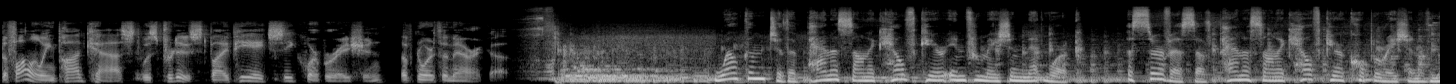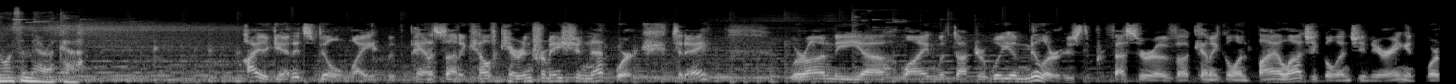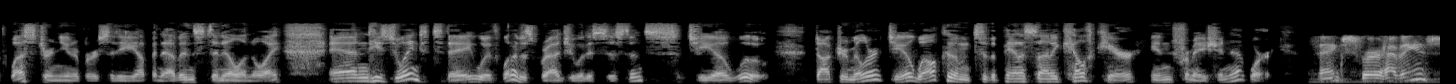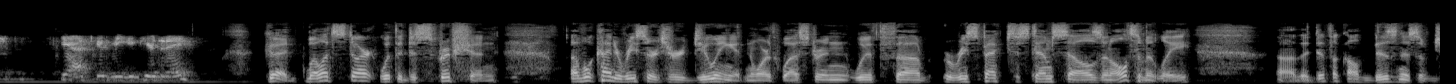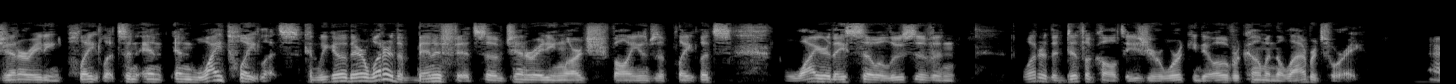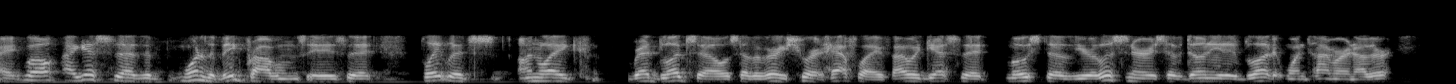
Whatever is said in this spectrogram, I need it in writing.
The following podcast was produced by PHC Corporation of North America. Welcome to the Panasonic Healthcare Information Network, a service of Panasonic Healthcare Corporation of North America. Hi again, it's Bill White with the Panasonic Healthcare Information Network. Today, we're on the uh, line with Dr. William Miller, who's the professor of uh, chemical and biological engineering at Northwestern University up in Evanston, Illinois. And he's joined today with one of his graduate assistants, Jia Wu. Dr. Miller, Jia, welcome to the Panasonic Healthcare Information Network. Thanks for having us. Yeah, it's good to be here today. Good. Well, let's start with a description of what kind of research you're doing at Northwestern with uh, respect to stem cells and ultimately uh, the difficult business of generating platelets and, and, and why platelets? Can we go there? What are the benefits of generating large volumes of platelets? Why are they so elusive and what are the difficulties you're working to overcome in the laboratory? All right. Well, I guess uh, the, one of the big problems is that platelets, unlike red blood cells have a very short half life. I would guess that most of your listeners have donated blood at one time or another,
